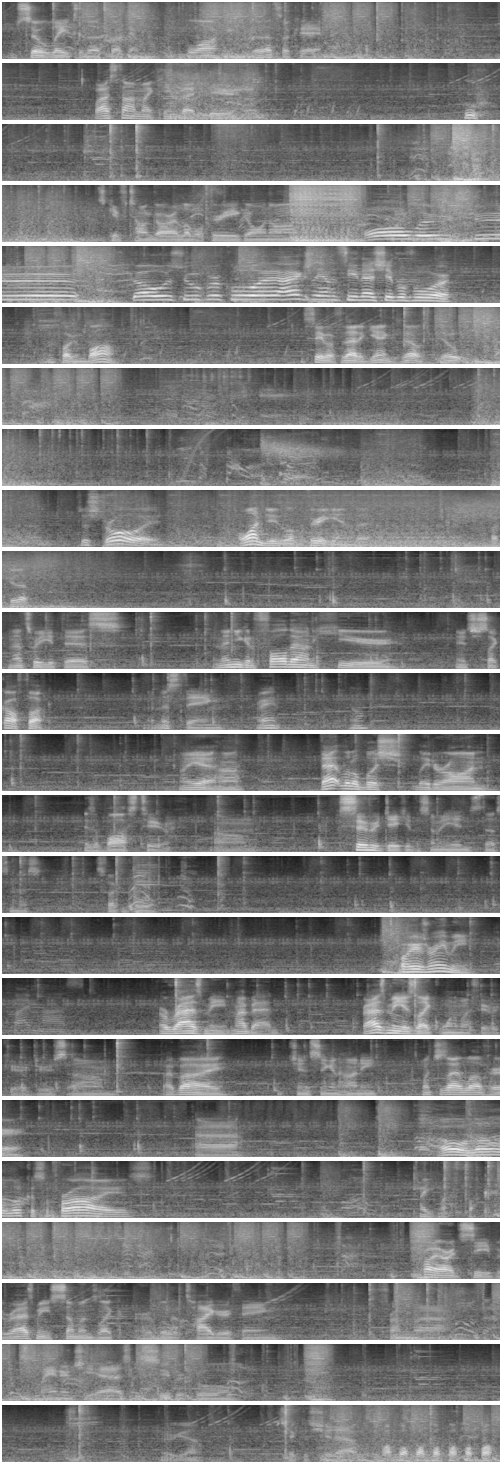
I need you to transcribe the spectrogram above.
I'm so late to the fucking blocking, but that's okay. Last time I came back here. Whew. Let's give Tungar a level 3 going on. Holy shit! That was super cool. I actually haven't seen that shit before. I'm fucking bomb. Let's save up for that again, because that was dope. Destroyed. I wanted to do the level 3 again, but fucked it up. And that's where you get this. And then you can fall down here. And it's just like, oh fuck. And this thing, right? Oh. Oh yeah, huh? That little bush later on is a boss too. Um, so ridiculous how many hidden stuffs in this. It's fucking cool. Oh, here's Raimi. If I must. Or Razmi, my bad. Razmi is like one of my favorite characters. Um, bye bye, Ginseng and Honey. As much as I love her. Uh. Oh, lo, look, a surprise. You motherfucker. Probably hard to see, but Razmi summons like her little tiger thing from uh, this lantern she has, and it's super cool. There we go. Check this shit out. Wop, wop, wop,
